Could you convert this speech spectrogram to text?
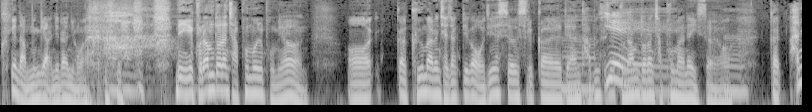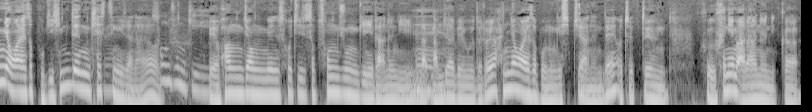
크게 남는 게 아니란 영화. 아, 근데 이게 군함도란 작품을 보면 어 그러니까 그 많은 제작비가 어디에 쓰였을까에 대한 아, 답은 사실 예. 군함도란 작품 안에 있어요. 음, 그러니까 한 영화에서 보기 힘든 캐스팅이잖아요. 송중기. 예, 황정민, 소지섭, 송중기라는 이 나- 네. 남자 배우들을 한 영화에서 보는 게 쉽지 않은데 어쨌든 그 흔히 말하는 그러니까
